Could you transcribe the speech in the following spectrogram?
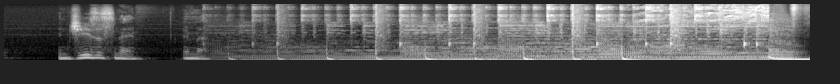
In Jesus' name, amen.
